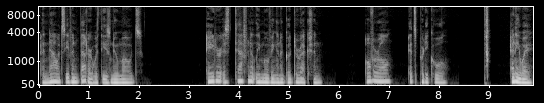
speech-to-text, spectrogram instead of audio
and now it's even better with these new modes. Aider is definitely moving in a good direction. Overall, it's pretty cool. Anyway,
